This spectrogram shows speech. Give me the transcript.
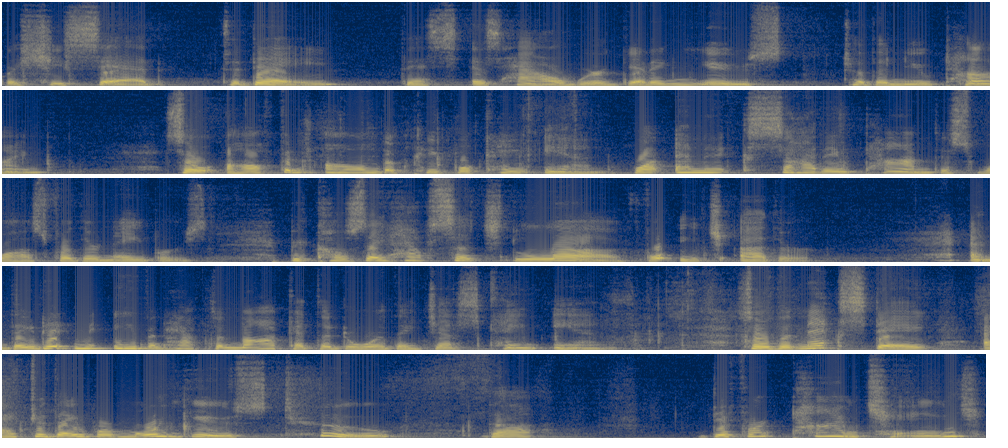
But she said, Today, this is how we're getting used to the new time. So off and on the people came in. What an exciting time this was for their neighbors because they have such love for each other. And they didn't even have to knock at the door, they just came in. So the next day, after they were more used to the different time change,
